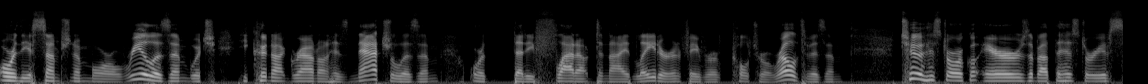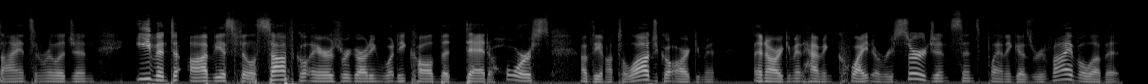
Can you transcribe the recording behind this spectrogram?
or the assumption of moral realism, which he could not ground on his naturalism, or that he flat out denied later in favor of cultural relativism, to historical errors about the history of science and religion, even to obvious philosophical errors regarding what he called the dead horse of the ontological argument, an argument having quite a resurgence since Plantinga's revival of it.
